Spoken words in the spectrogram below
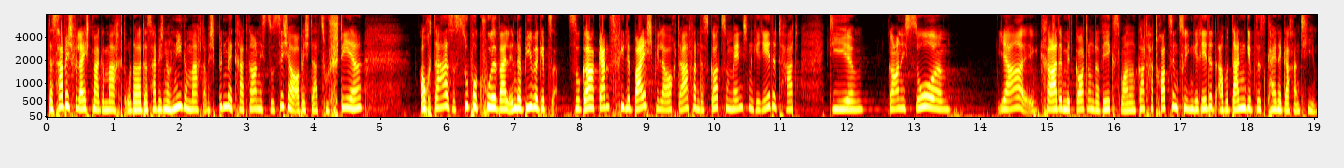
das habe ich vielleicht mal gemacht oder das habe ich noch nie gemacht, aber ich bin mir gerade gar nicht so sicher, ob ich dazu stehe, auch da ist es super cool, weil in der Bibel gibt es sogar ganz viele Beispiele auch davon, dass Gott zu Menschen geredet hat, die gar nicht so, ja, gerade mit Gott unterwegs waren. Und Gott hat trotzdem zu ihnen geredet, aber dann gibt es keine Garantie.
